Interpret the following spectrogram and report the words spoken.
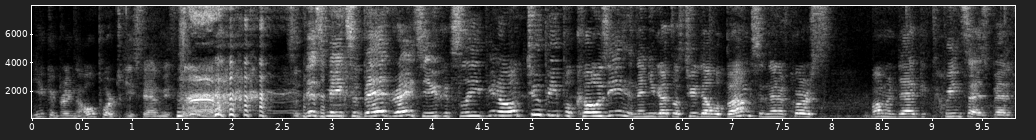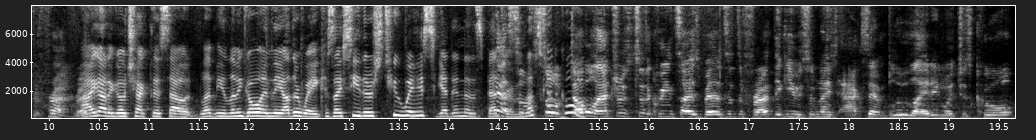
You can bring the whole Portuguese family if you want. so this makes a bed, right? So you can sleep, you know, two people cozy, and then you got those two double bunks, and then of course, mom and dad get the queen size bed at the front, right? I gotta go check this out. Let me let me go in the other way because I see there's two ways to get into this bedroom. Yeah, so, that's so cool. double entrance to the queen size beds at the front. They give you some nice accent blue lighting, which is cool.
